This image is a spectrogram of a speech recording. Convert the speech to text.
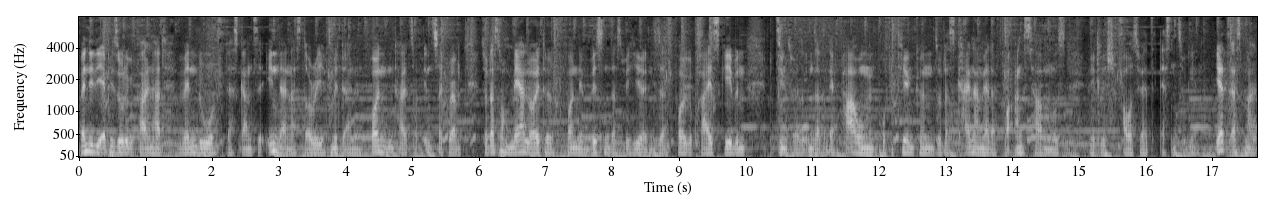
wenn dir die Episode gefallen hat, wenn du das Ganze in deiner Story mit deinen Freunden teilst auf Instagram, sodass noch mehr Leute von dem Wissen, das wir hier in dieser Folge preisgeben, beziehungsweise unseren Erfahrungen profitieren können, sodass keiner mehr davor Angst haben muss, wirklich auswärts essen zu gehen. Jetzt erstmal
